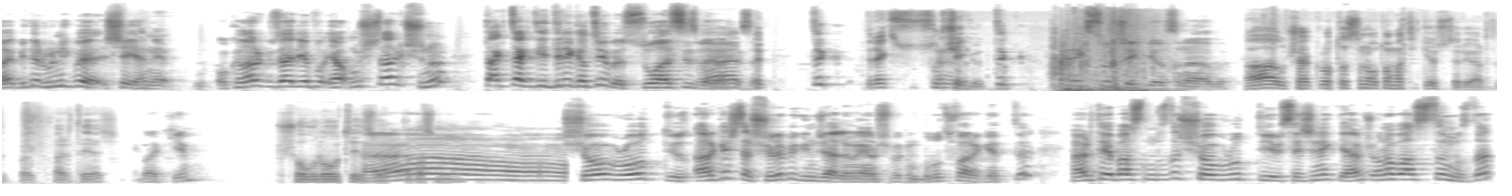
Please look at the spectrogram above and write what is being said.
Bir de runik böyle şey hani o kadar güzel yap- yapmışlar ki şunu. Tak tak diye direkt atıyor böyle sualsiz böyle. Ha, mesela. tık. Direkt su- Hani çekiyor. Tık. Direkt sur çekiyorsun abi. Aa uçak rotasını otomatik gösteriyor artık bak haritayı aç. Bakayım. Show route yazıyor. Aa, Show Route diyoruz. Arkadaşlar şöyle bir güncelleme gelmiş bakın bulut fark etti. Haritaya bastığımızda Show Route diye bir seçenek gelmiş. Ona bastığımızda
